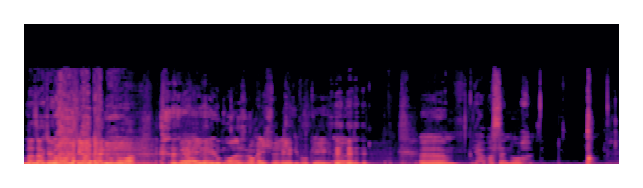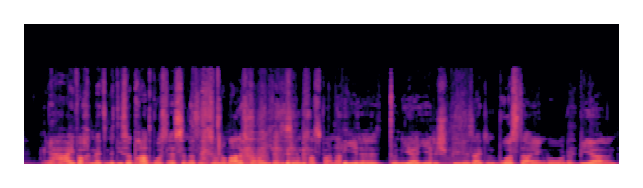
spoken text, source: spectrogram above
Man sagt ja über uns, wir haben keinen Humor. Nee, der Humor ist noch echt relativ okay. Ähm, ähm, ja, was denn noch? Ja, einfach mit, mit dieser Bratwurst essen, das ist so normales bei euch. Das ist unfassbar. Nach jedem Turnier, jedes Spiel, ihr seid ein Wurst da irgendwo oder Bier und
